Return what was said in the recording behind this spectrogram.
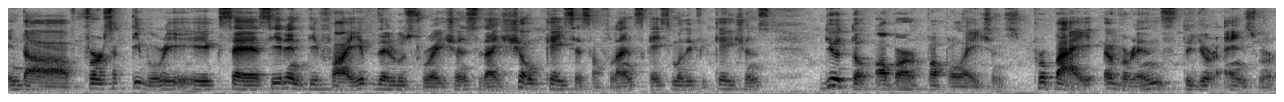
In the first activity, it says identify if the illustrations that show cases of landscape modifications due to overpopulations provide evidence to your answer.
